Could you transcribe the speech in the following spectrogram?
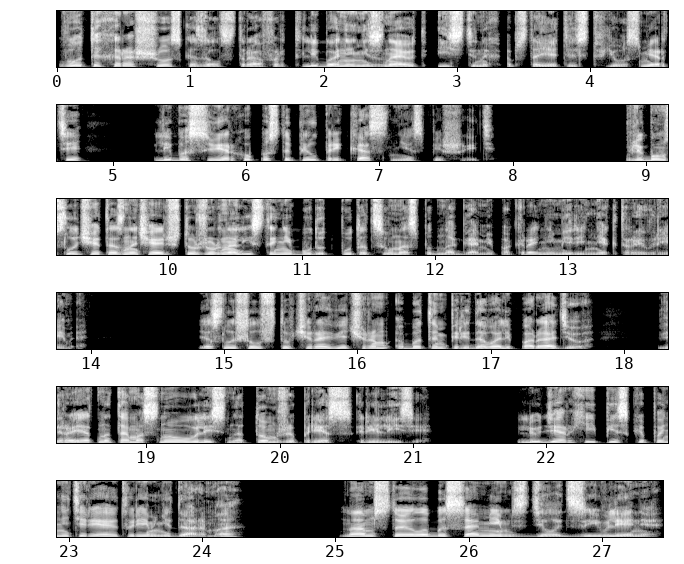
«Вот и хорошо», — сказал Страффорд, «либо они не знают истинных обстоятельств его смерти, либо сверху поступил приказ не спешить». В любом случае это означает, что журналисты не будут путаться у нас под ногами, по крайней мере, некоторое время. Я слышал, что вчера вечером об этом передавали по радио. Вероятно, там основывались на том же пресс-релизе. Люди архиепископа не теряют времени даром, а? Нам стоило бы самим сделать заявление,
